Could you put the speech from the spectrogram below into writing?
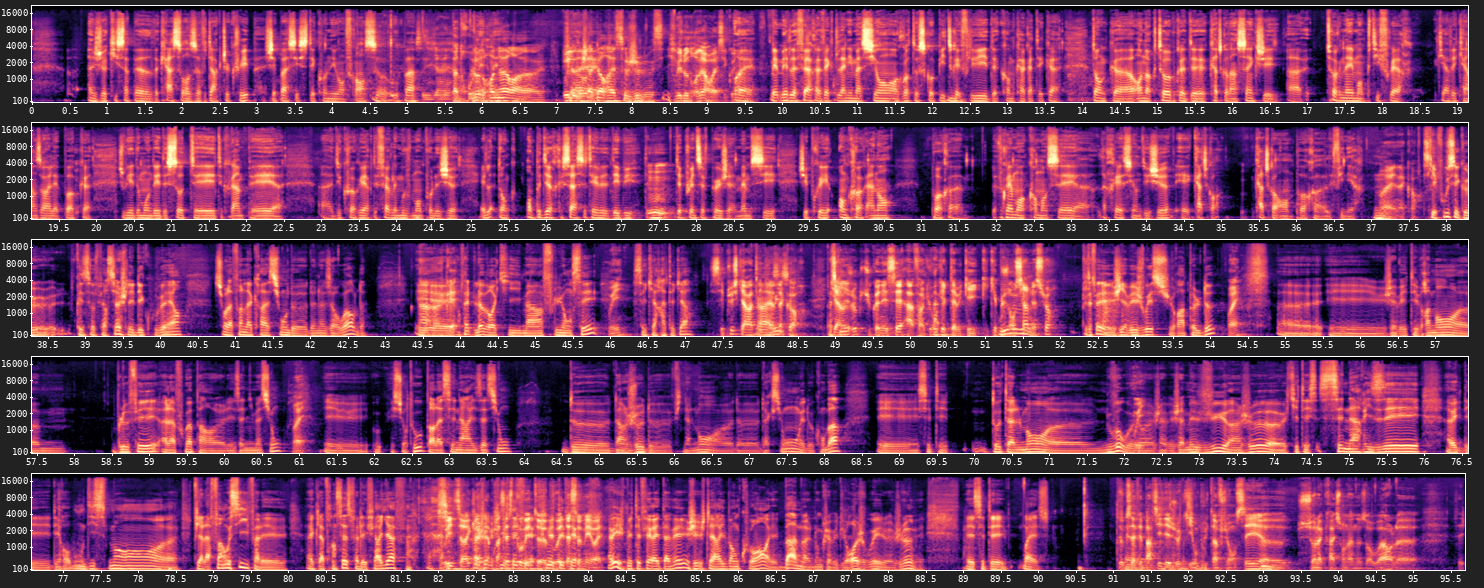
un jeu qui s'appelle The Castles of Dr. Creep. Je sais pas si c'était connu en France euh, ou pas. Pas trop. Load Runner, euh, Oui, ouais. j'adorais ce jeu aussi. Oui, Lone Runner, ouais, c'est connu. Ouais, mais, mais de le faire avec de l'animation en rotoscopie très Mm. fluide comme Karateka. Donc euh, en octobre de 85, j'ai euh, tourné mon petit frère qui avait 15 ans à l'époque. Je lui ai demandé de sauter, de grimper, euh, euh, de courir, de faire les mouvements pour le jeu. Et là, donc on peut dire que ça c'était le début de, Mhm. de Prince of Persia, même si j'ai pris encore un an pour euh, vraiment commencer euh, la création du jeu et 4 ans, quatre ans pour euh, le finir. Ouais, d'accord. Ce qui est fou, c'est que Prince of Persia, je l'ai découvert sur la fin de la création de, de Another World. Et Ah, ok. en fait, l'œuvre qui m'a influencé, Oui. c'est Karateka. C'est plus Karateka, Ah oui, d'accord. Qui est un jeu que tu connaissais, ah, enfin, que- auquel t'avais- qui, qui- qui est plus Oui, ancien, oui. bien sûr. Tout à fait. J'y avais joué sur Apple II. Ouais. Euh, et j'avais été vraiment euh, bluffé à la fois par euh, les animations Ouais. et, et surtout par la scénarisation de- d'un jeu de finalement euh, de- d'action et de combat. Et c'était totalement euh, nouveau. Oui. Euh, J'avais jamais vu un jeu euh, qui était scénarisé avec des, des rebondissements. Puis à la fin aussi, il fallait avec la princesse, fallait faire gaffe. Oui, c'est vrai que la je princesse pouvait t'assommer, ouais. Ah oui, je m'étais fait rétamer, j'étais arrivé en courant et bam, donc j'avais dû rejouer le jeu. Mais, mais c'était. Ouais. Donc ça fait partie des jeux qui ont pu t'influencer euh, sur la création d'Another World. euh,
